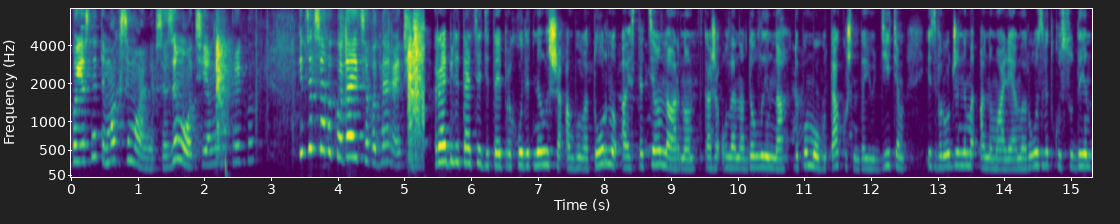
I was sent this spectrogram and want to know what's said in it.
пояснити максимально все з емоціями, наприклад. І це все викладається в одне речення. Реабілітація дітей проходить не лише амбулаторно, а й стаціонарно, каже Олена Долинна. Допомогу також надають дітям із вродженими аномаліями розвитку судин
